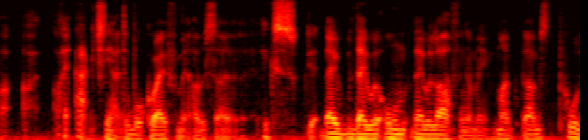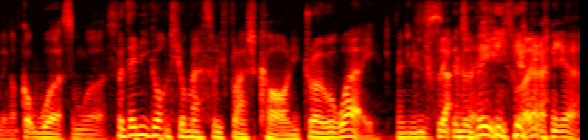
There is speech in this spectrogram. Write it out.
I, I actually had to walk away from it. I was so. Ex- they, they were all, they were laughing at me. My, I was appalling. I've got worse and worse. But then you got into your massively flash car and you drove away, and then you flicked in the V's, right? yeah, yeah.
